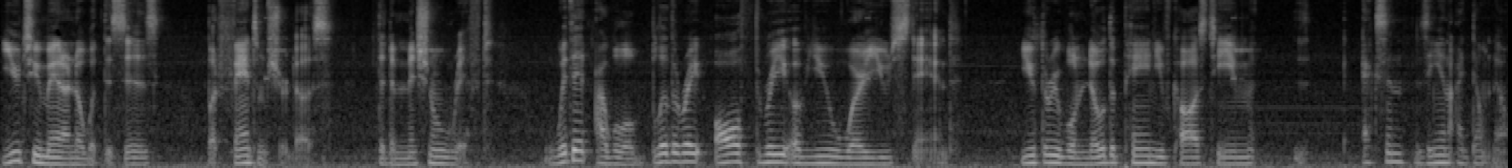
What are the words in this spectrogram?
You two may not know what this is, but Phantom sure does. The Dimensional Rift. With it, I will obliterate all three of you where you stand. You three will know the pain you've caused Team Exen, Xian, I don't know.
